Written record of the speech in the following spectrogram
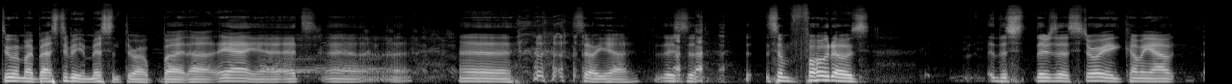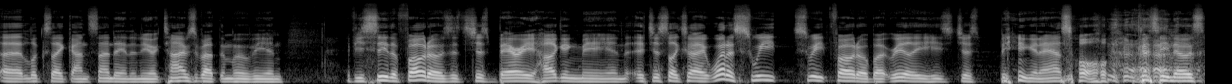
doing my best to be a misanthrope, but uh, yeah, yeah, it's. Uh, uh, uh, so yeah, there's a, some photos. This there's a story coming out. Uh, looks like on Sunday in the New York Times about the movie, and if you see the photos, it's just Barry hugging me, and it just looks like what a sweet, sweet photo. But really, he's just being an asshole because he knows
